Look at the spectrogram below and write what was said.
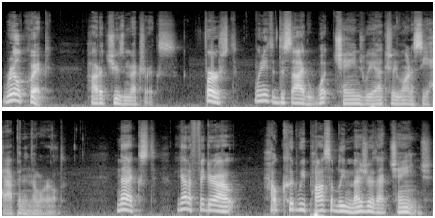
Real quick, how to choose metrics. First, we need to decide what change we actually want to see happen in the world. Next, we got to figure out how could we possibly measure that change.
